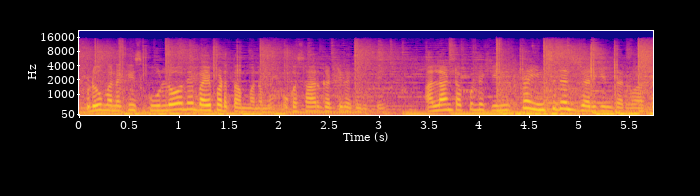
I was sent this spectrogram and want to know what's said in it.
ఇప్పుడు మనకి స్కూల్లోనే భయపడతాం మనము ఒకసారి గట్టిగా తిరిగితే అలాంటప్పుడు నీకు ఇంత ఇన్సిడెంట్స్ జరిగిన తర్వాత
